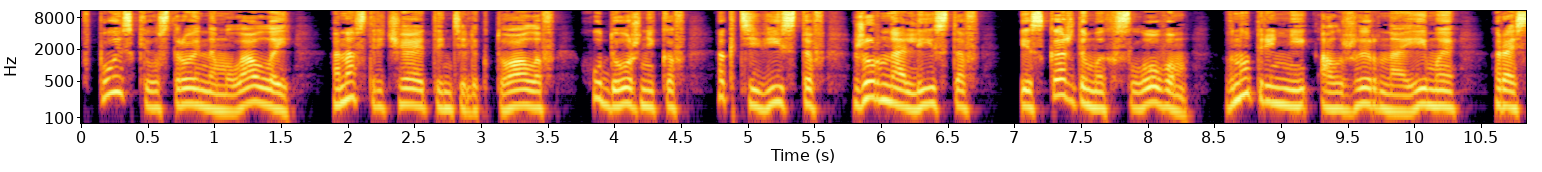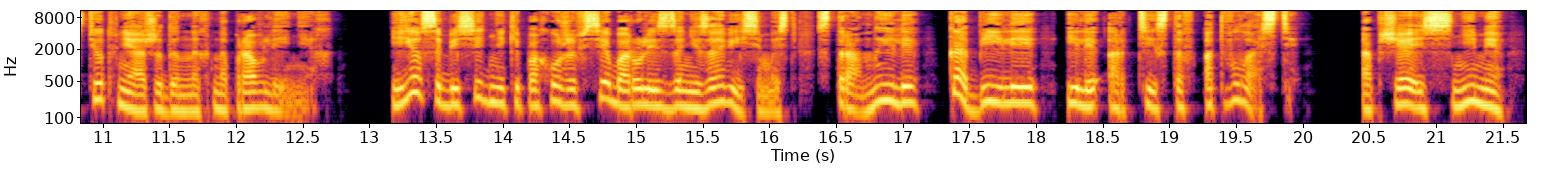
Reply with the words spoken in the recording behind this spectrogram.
В поиске, устроенном Лаллой, она встречает интеллектуалов, художников, активистов, журналистов, и с каждым их словом внутренний Алжир Наимы растет в неожиданных направлениях. Ее собеседники, похоже, все боролись за независимость, страны ли, кабилии или артистов от власти. Общаясь с ними —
